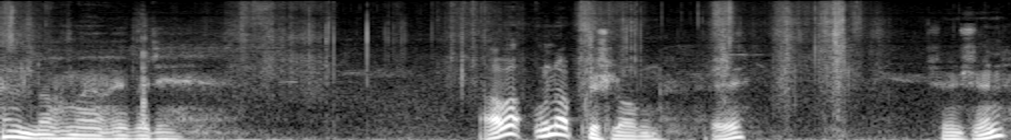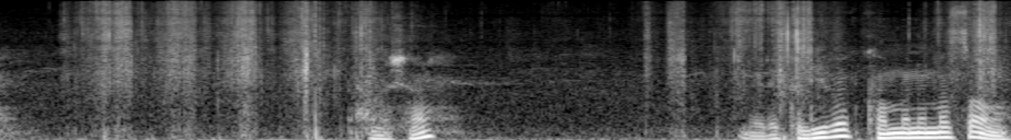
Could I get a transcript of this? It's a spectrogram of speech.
Und nochmal halber die. Aber unabgeschlagen. Äh? Schön, schön. Mal schauen. Ja, der Kaliber kann man nicht mehr sagen.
